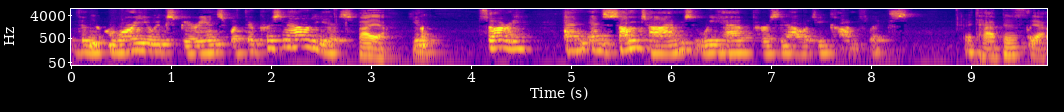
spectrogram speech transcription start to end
the more you experience what their personality is. Ah, yeah. You know, sorry, and and sometimes we have personality conflicts. It happens. Yeah.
